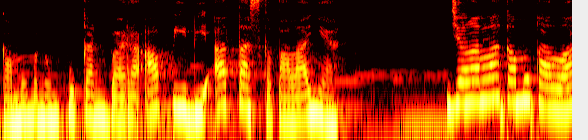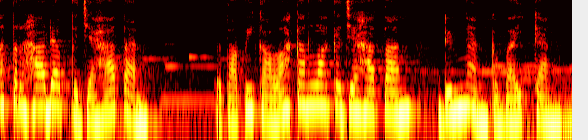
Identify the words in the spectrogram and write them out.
kamu menumpukan bara api di atas kepalanya. Janganlah kamu kalah terhadap kejahatan, tetapi kalahkanlah kejahatan dengan kebaikan.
